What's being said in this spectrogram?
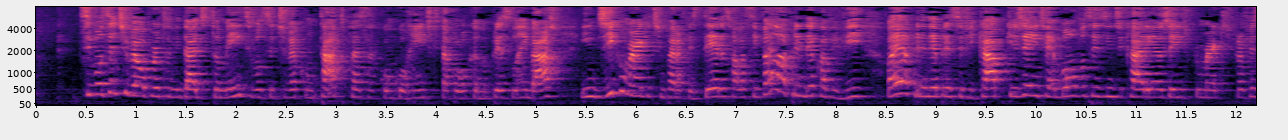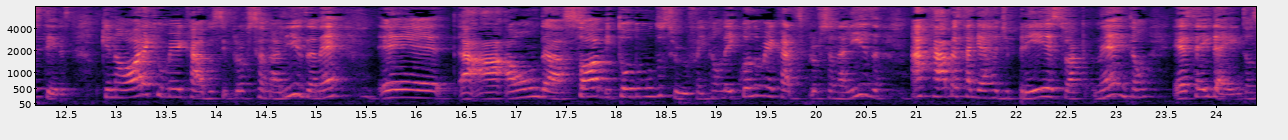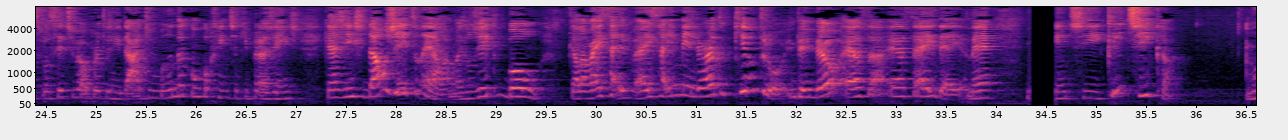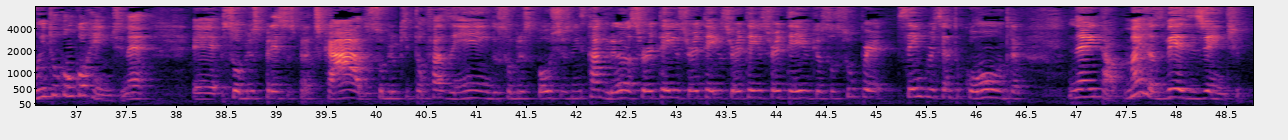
Se você tiver oportunidade também, se você tiver contato com essa concorrente que está colocando o preço lá embaixo, indica o marketing para festeiras, fala assim, vai lá aprender com a Vivi, vai aprender a precificar, porque, gente, é bom vocês indicarem a gente para o marketing para festeiras. Porque na hora que o mercado se profissionaliza, né, é, a, a onda sobe, todo mundo surfa. Então, daí quando o mercado se profissionaliza, acaba essa guerra de preço, né? Então, essa é a ideia. Então, se você tiver oportunidade, manda a concorrente aqui pra gente, que a gente dá um jeito nela, mas um jeito bom, que ela vai sair, vai sair melhor do que entrou, entendeu? Essa, essa é a ideia, né? A gente critica muito o concorrente, né? É, sobre os preços praticados, sobre o que estão fazendo, sobre os posts no Instagram, sorteio, sorteio, sorteio, sorteio, que eu sou super 100% contra, né, e tal. Mas às vezes, gente,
